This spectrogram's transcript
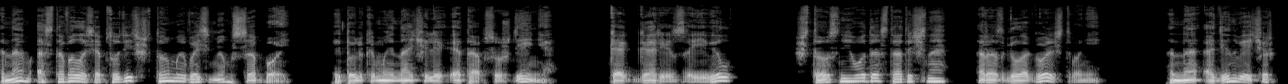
нам оставалось обсудить, что мы возьмем с собой. И только мы начали это обсуждение, как Гарри заявил, что с него достаточно разглагольствований на один вечер,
